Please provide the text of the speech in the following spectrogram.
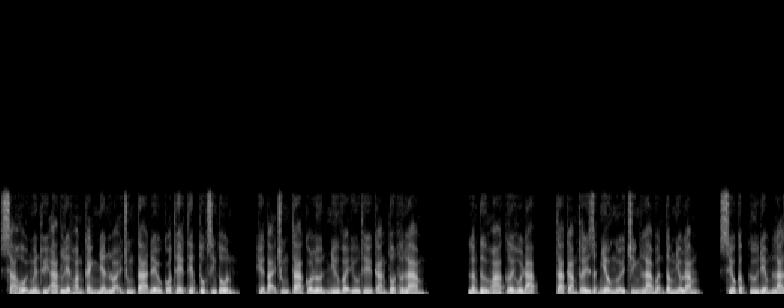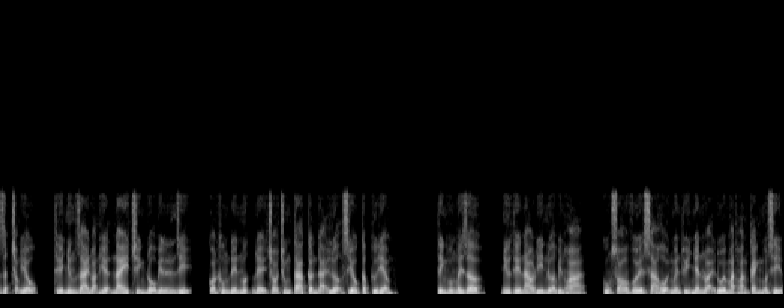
xã hội nguyên thủy ác liệt hoàn cảnh nhân loại chúng ta đều có thể tiếp tục sinh tồn hiện tại chúng ta có lớn như vậy ưu thế càng tốt hơn làm. Lâm tử hoa cười hồi đáp, ta cảm thấy rất nhiều người chính là bận tâm nhiều lắm, siêu cấp cứ điểm là rất trọng yếu, thế nhưng giai đoạn hiện nay trình độ biến đến dị, còn không đến mức để cho chúng ta cần đại lượng siêu cấp cứ điểm. Tình huống bây giờ, như thế nào đi nữa biến hóa, cũng so với xã hội nguyên thủy nhân loại đối mặt hoàn cảnh muốn xịn.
